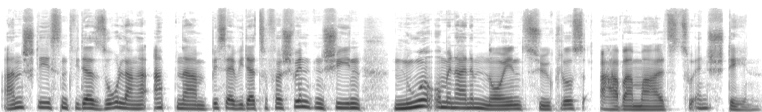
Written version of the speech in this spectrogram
anschließend wieder so lange abnahm, bis er wieder zu verschwinden schien, nur um in einem neuen Zyklus abermals zu entstehen.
